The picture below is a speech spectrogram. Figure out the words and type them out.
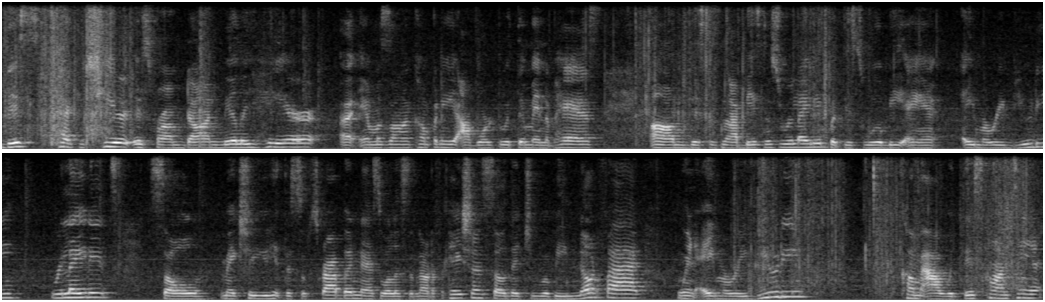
this package here is from Don Millie Hair, an Amazon company. I've worked with them in the past. Um, this is not business related, but this will be a, a Marie Beauty related. So make sure you hit the subscribe button as well as the notification so that you will be notified when a Marie Beauty come out with this content.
